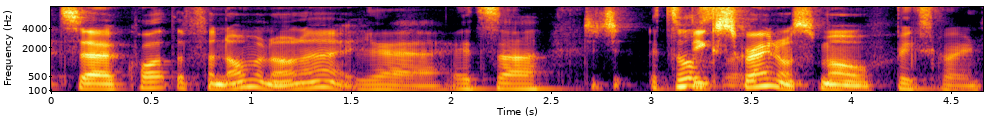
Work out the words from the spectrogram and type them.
it's uh, quite the phenomenon, eh? Yeah, it's uh, you, it's big screen or small? big screen.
